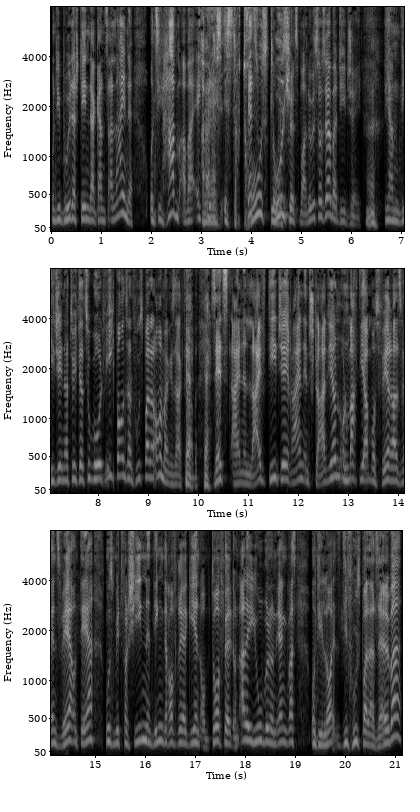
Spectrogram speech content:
und die Brüder stehen da ganz alleine. Und sie haben aber echt... Aber das ist doch Jetzt, trostlos. ruhig jetzt mal, du bist doch selber DJ. Die haben einen DJ natürlich dazu geholt, wie ich bei unseren Fußballern auch immer gesagt Ja, habe. ja. Setzt einen Live-DJ rein ins Stadion und macht die Atmosphäre, als wenn es wäre. Und der muss mit verschiedenen Dingen darauf reagieren, um Torfeld und alle jubeln und irgendwas. Und die Leute, die Fußballer selber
